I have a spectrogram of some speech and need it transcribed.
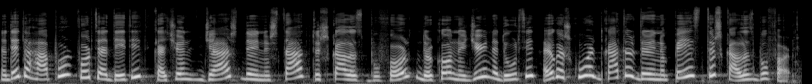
në det të hapur, forca e detit ka qenë gjashtë deri në shtatë të shkallës Bufort, ndërkohë në Gjirin e Durrësit ajo ka shkuar katër deri në pesë të shkallës Bufort.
